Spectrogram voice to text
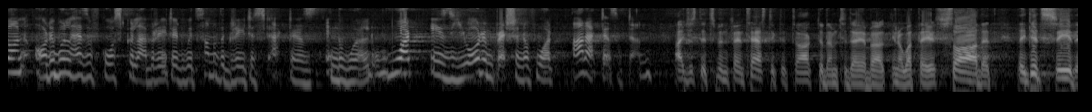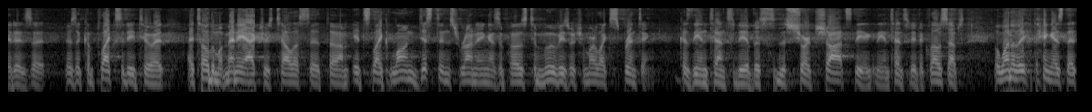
Don, Audible has, of course, collaborated with some of the greatest actors in the world. What is your impression of what our actors have done? I just, it's been fantastic to talk to them today about, you know, what they saw, that they did see that is a, there's a complexity to it. I told them what many actors tell us, that um, it's like long distance running as opposed to movies, which are more like sprinting, because the intensity of this, the short shots, the, the intensity of the close-ups. But one of the thing is that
